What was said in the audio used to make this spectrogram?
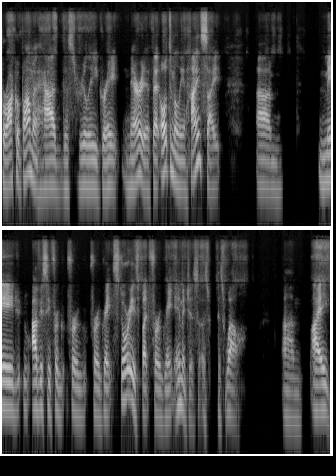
barack obama had this really great narrative that ultimately in hindsight um, made obviously for for for great stories but for great images as, as well. Um, i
